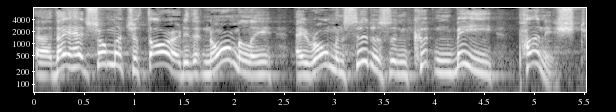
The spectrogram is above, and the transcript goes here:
uh, they had so much authority that normally a Roman citizen couldn't be punished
